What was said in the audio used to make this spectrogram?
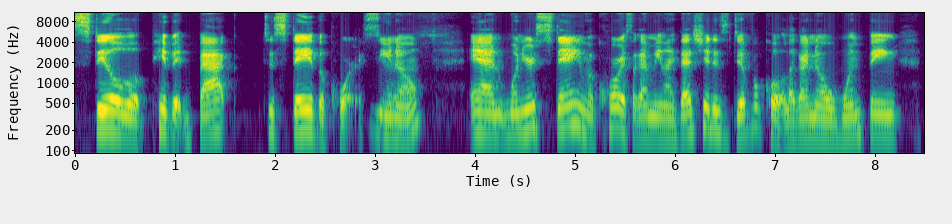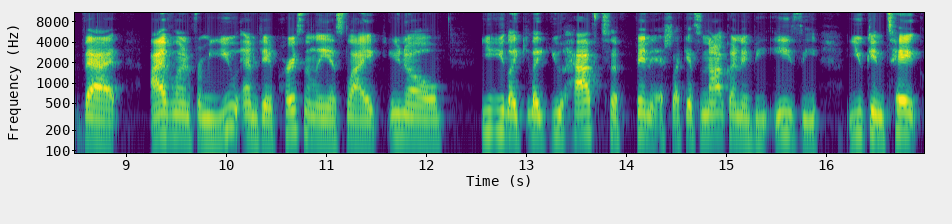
still pivot back to stay the course you know and when you're staying the course like i mean like that shit is difficult like i know one thing that i've learned from you mj personally is like you know you, you like like you have to finish. Like it's not going to be easy. You can take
